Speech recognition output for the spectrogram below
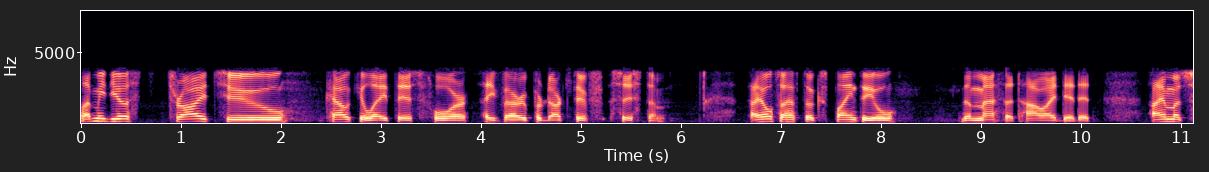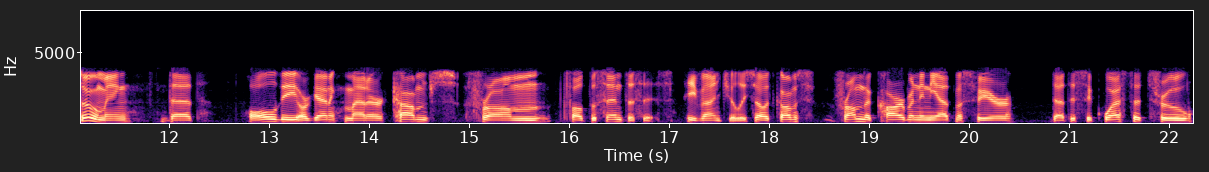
let me just try to calculate this for a very productive system. I also have to explain to you the method, how I did it. I'm assuming that all the organic matter comes from photosynthesis eventually. So it comes from the carbon in the atmosphere that is sequestered through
